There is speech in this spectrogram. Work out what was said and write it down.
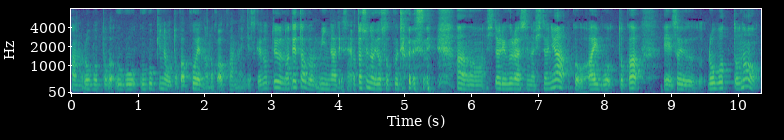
あのロボットが動動きの音か声なのか分かんないんですけどというので多分みんなですね私の予測ではですね あの一人暮らしの人にはこう相棒とか、えー、そういうロボットの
